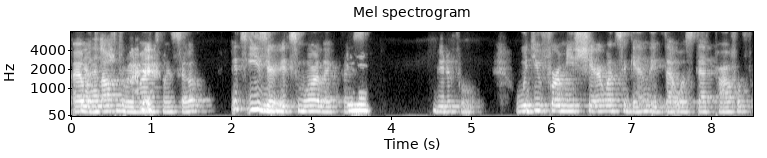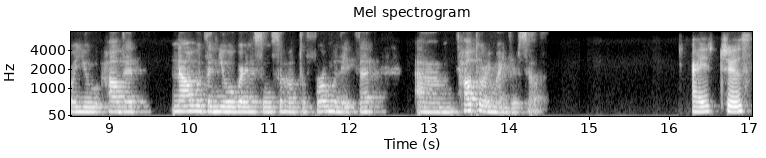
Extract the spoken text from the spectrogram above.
I yeah, would love true. to remind myself. It's easier. Mm-hmm. It's more like this. Mm-hmm. Beautiful. Would you, for me, share once again, if that was that powerful for you, how that now with the new awareness, also how to formulate that, um, how to remind yourself? I choose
